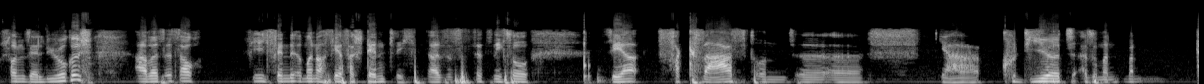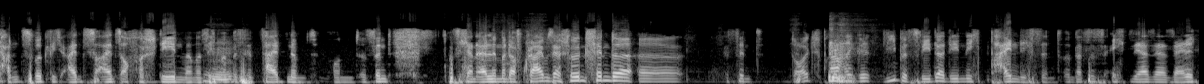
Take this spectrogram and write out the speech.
schon sehr lyrisch, aber es ist auch, wie ich finde, immer noch sehr verständlich. Also es ist jetzt nicht so sehr verquast und äh, ja kodiert. Also man, man kann es wirklich eins zu eins auch verstehen, wenn man sich mhm. mal ein bisschen Zeit nimmt. Und es sind, was ich an Element of Crime sehr schön finde, äh, es sind deutschsprachige Liebeslieder, die nicht peinlich sind. Und das ist echt sehr, sehr selten.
